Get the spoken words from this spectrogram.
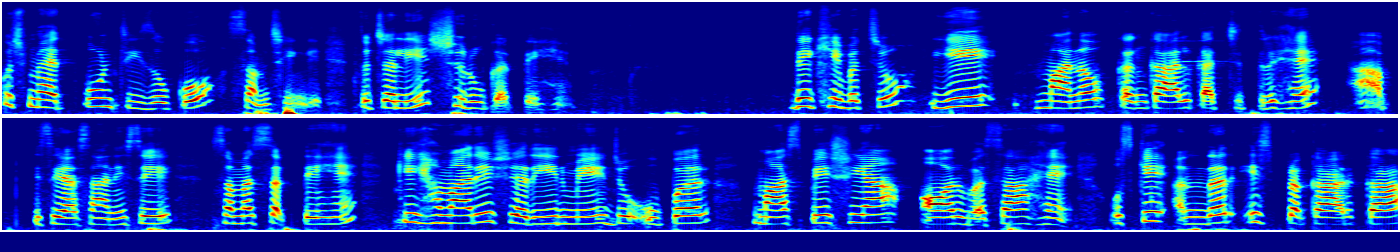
कुछ महत्वपूर्ण चीज़ों को समझेंगे। तो चलिए शुरू करते हैं। देखिए बच्चों, ये मानव कंकाल का चित्र है। आप इसे आसानी से समझ सकते हैं कि हमारे शरीर में जो ऊपर मांसपेशियाँ और वसा है, उसके अंदर इस प्रकार का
